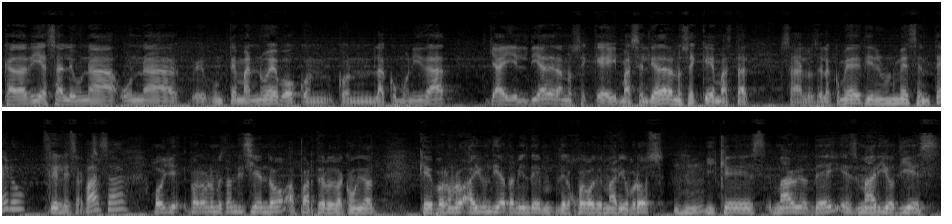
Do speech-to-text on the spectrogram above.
cada día sale una una eh, un tema nuevo con, con la comunidad ya hay el día de la no sé qué y más el día de la no sé qué más tal o sea los de la comunidad tienen un mes entero qué Sí, les exacto. pasa Oye, por ejemplo, me están diciendo, aparte de lo de la comunidad, que por ejemplo hay un día también de- del juego de Mario Bros. Y que es Mario Day, es Mario 10.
